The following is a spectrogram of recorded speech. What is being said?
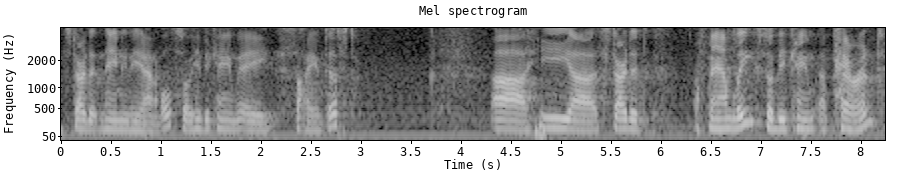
started naming the animals, so he became a scientist. Uh, he uh, started a family, so became a parent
